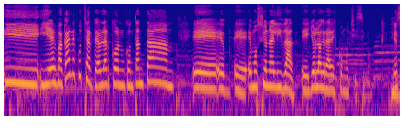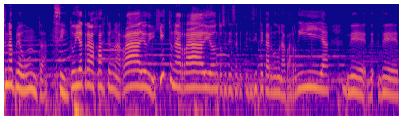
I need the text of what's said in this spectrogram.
y, y es bacán escucharte hablar con, con tanta eh, eh, eh, emocionalidad. Eh, yo lo agradezco muchísimo. Y hace una pregunta. Sí. Tú ya trabajaste en una radio, dirigiste una radio, entonces te, hiciste cargo de una parrilla, de, de, de-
